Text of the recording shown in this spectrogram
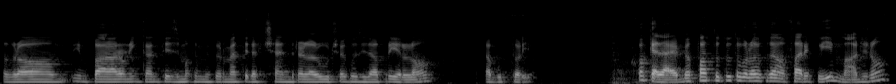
Dovrò imparare un incantesimo che mi permette di accendere la luce così da aprirlo. La butto lì. Ok, dai, abbiamo fatto tutto quello che potevamo fare qui, immagino.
